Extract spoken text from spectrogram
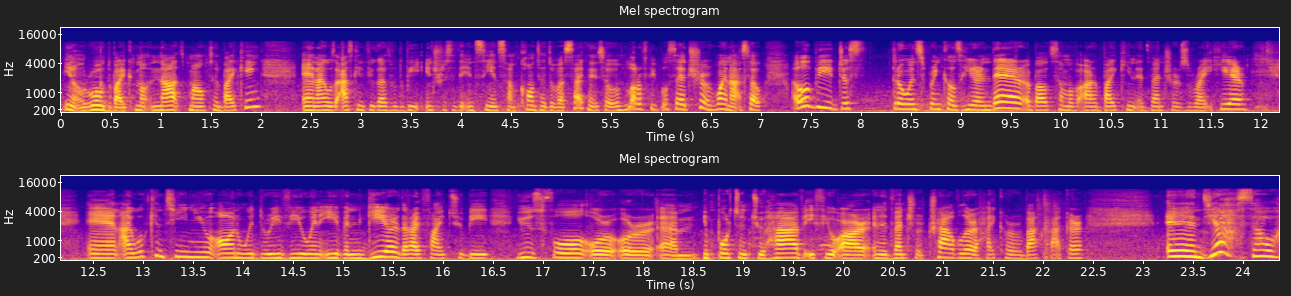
you know road bike not not mountain biking. And i was asking if you guys would be interested in seeing some content of us cycling. So a lot of people said sure why not? So i will be just throwing sprinkles here and there about some of our biking adventures right here. And I will continue on with reviewing even gear that I find to be useful or, or um, important to have if you are an adventure traveler, a hiker or backpacker and yeah so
